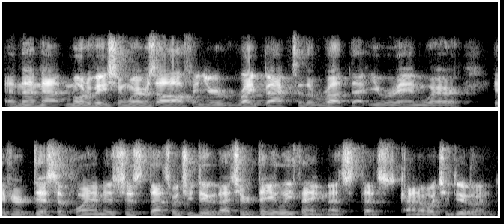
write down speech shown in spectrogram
And then that motivation wears off and you're right back to the rut that you were in where if you're disciplined, it's just that's what you do. That's your daily thing. That's that's kind of what you do. And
